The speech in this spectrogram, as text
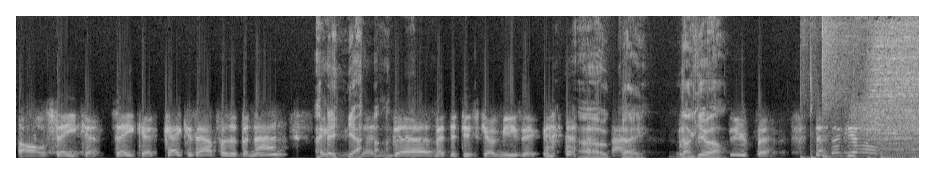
Oh, zeker. Zeker. Kijk eens uit voor de banaan. ja. En uh, met de disco music. Oké. Okay. Dankjewel. Super. Nou, dankjewel.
